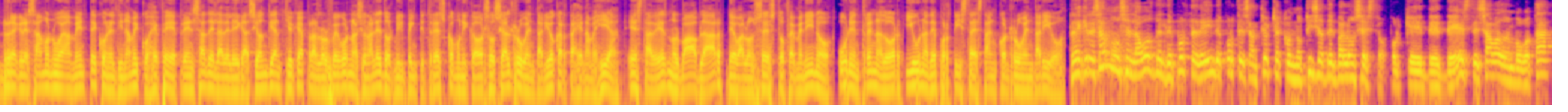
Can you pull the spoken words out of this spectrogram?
Regresamos nuevamente con el dinámico jefe de prensa de la Delegación de Antioquia para los Juegos Nacionales 2023, comunicador social Rubén Darío Cartagena Mejía. Esta vez nos va a hablar de baloncesto femenino. Un entrenador y una deportista están con Rubén Darío. Regresamos en la voz del deporte de Indeportes Antioquia con noticias del baloncesto, porque desde este sábado en Bogotá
